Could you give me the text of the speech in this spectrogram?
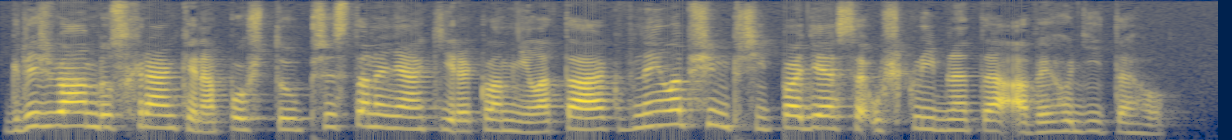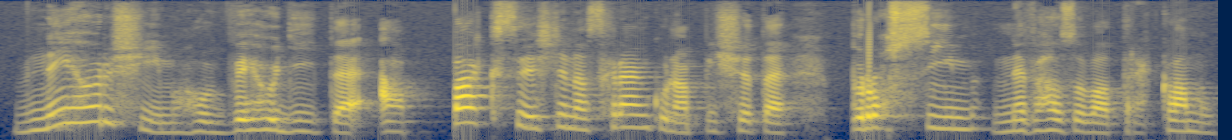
Když vám do schránky na poštu přistane nějaký reklamní leták, v nejlepším případě se ušklíbnete a vyhodíte ho. V nejhorším ho vyhodíte a pak si ještě na schránku napíšete prosím nevhazovat reklamu.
